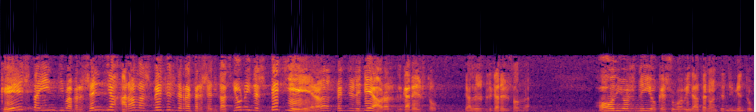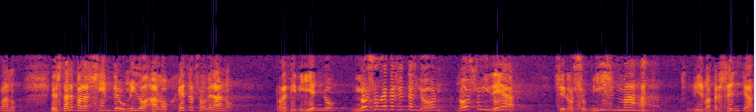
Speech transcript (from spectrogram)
que esta íntima presencia hará las veces de representación y de especie, hará las veces de qué, ahora explicaré esto, ya les explicaré esto. ¿verdad? Oh Dios mío, qué suavidad en el entendimiento humano. Estar para siempre unido al objeto soberano, recibiendo no su representación, no su idea, sino su misma, su misma presencia,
